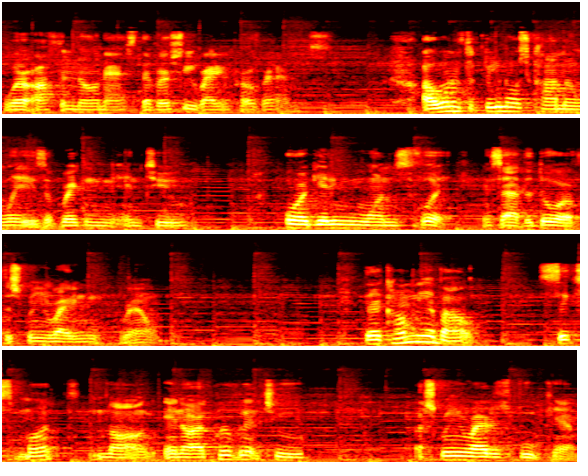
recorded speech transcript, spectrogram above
what are often known as diversity writing programs, are one of the three most common ways of breaking into or getting one's foot inside the door of the screenwriting realm. They're commonly about six months long and are equivalent to a screenwriter's boot camp.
